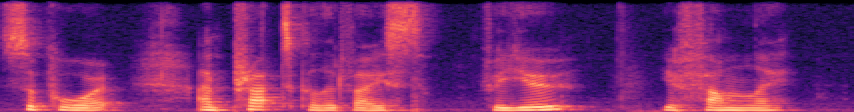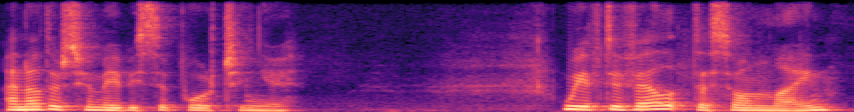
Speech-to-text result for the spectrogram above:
support, and practical advice for you, your family, and others who may be supporting you. We have developed this online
